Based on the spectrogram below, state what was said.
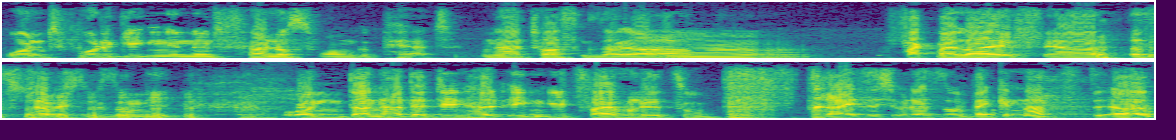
und wurde gegen einen Inferno Swarm gepaart. Und da hat Thorsten gesagt, ah, Ja. fuck my life, ja, das schaffe ich sowieso nie. Und dann hat er den halt irgendwie 200 zu pff, 30 oder so weggenatzt, ja.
